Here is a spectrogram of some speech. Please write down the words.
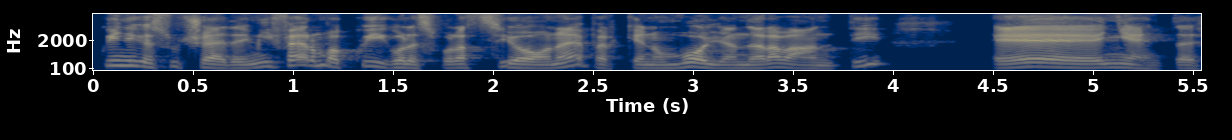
Quindi che succede? Mi fermo qui con l'esplorazione perché non voglio andare avanti e niente,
